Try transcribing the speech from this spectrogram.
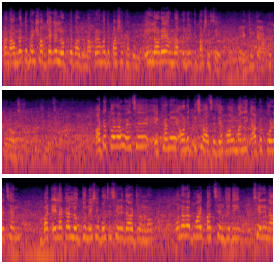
কারণ আমরা তো ভাই সব জায়গায় লড়তে পারব না, আপনারা আমাদের পাশে থাকুন। এই লড়াই আমরা আপনাদেরকে পাশে চাই। একজনকে আটক করা হয়েছে আটক করা হয়েছে। এখানে অনেক কিছু আছে যে হল মালিক আটক করেছেন বাট এলাকার লোকজন এসে বলছে ছেড়ে দেওয়ার জন্য। ওনারা ভয় পাচ্ছেন যদি ছেড়ে না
